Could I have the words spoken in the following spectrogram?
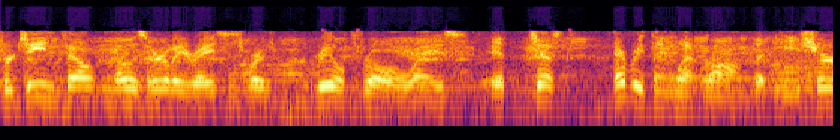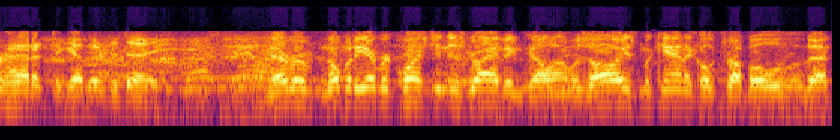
for Gene Felton, those early races were real throwaways. It just everything went wrong, but he sure had it together today. Never, nobody ever questioned his driving, Tellen. It was always mechanical trouble that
